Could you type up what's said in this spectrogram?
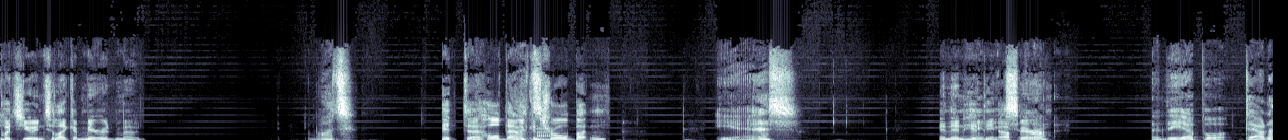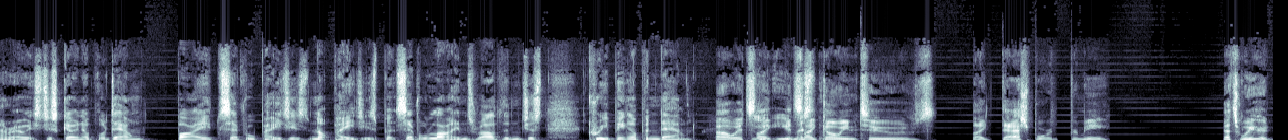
puts you into like a mirrored mode. what Hit uh, hold down what? the control button yes and then hit And the up arrow. uh, the up or down arrow it's just going up or down by several pages not pages but several lines rather than just creeping up and down oh, it's you- like you it's must- like going to like dashboard for me. That's weird.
